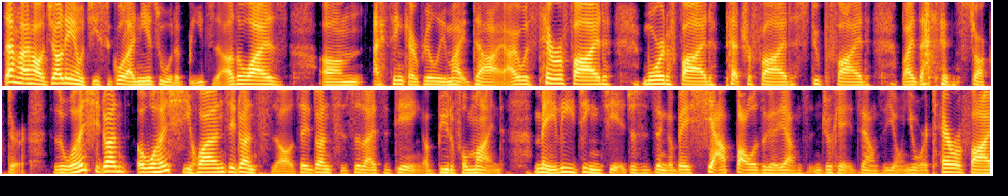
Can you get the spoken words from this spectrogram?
但还好教练有及时过来捏住我的鼻子，otherwise, um, I think I really might die. I was terrified, mortified, petrified, stupefied by that instructor. 就是我很喜欢，呃，我很喜欢这段词哦。这段词是来自电影《A Beautiful Mind》美丽境界，就是整个被吓爆这个样子，你就可以这样子用。You were terrified,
